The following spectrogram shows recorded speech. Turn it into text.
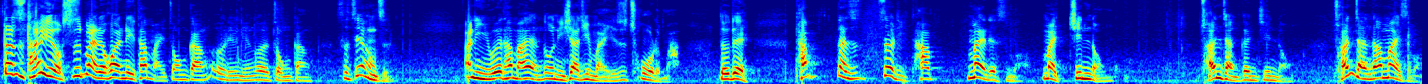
但是他也有失败的范例，他买中钢二零零二中钢是这样子。啊，你以为他买很多，你下去买也是错的嘛，对不对？他但是这里他卖的什么？卖金融股，船产跟金融。船产他卖什么？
